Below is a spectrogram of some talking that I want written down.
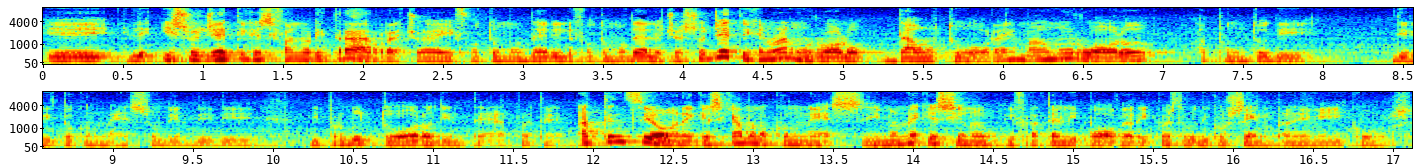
i, soggetti che si fanno ritrarre, cioè i fotomodelli e le fotomodelle, cioè soggetti che non hanno un ruolo d'autore, ma hanno un ruolo appunto di diritto connesso, di, di, di, di, produttore o di interprete. Attenzione che si chiamano connessi, ma non è che siano i fratelli poveri, questo lo dico sempre nei miei corsi.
